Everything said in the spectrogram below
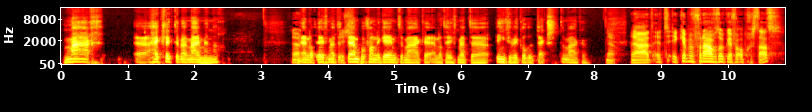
Maar hij klikte met mij minder. Ja, en dat heeft met de is... tempo van de game te maken en dat heeft met de ingewikkelde teksten te maken. Ja, ja het, het, ik heb hem vanavond ook even opgestart.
